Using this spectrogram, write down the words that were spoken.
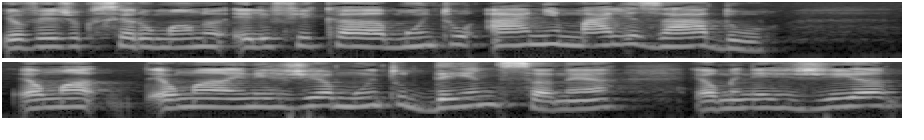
eu vejo que o ser humano ele fica muito animalizado. É uma, é uma energia muito densa, né? É uma energia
